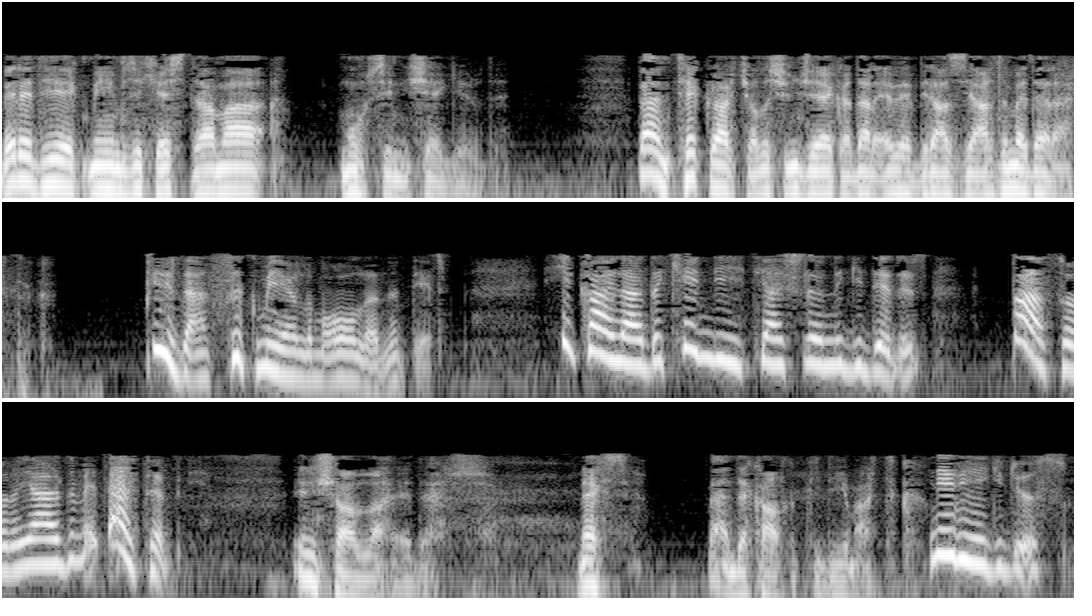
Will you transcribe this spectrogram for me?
Belediye ekmeğimizi kesti ama Muhsin işe girdi. Ben tekrar çalışıncaya kadar eve biraz yardım eder artık. Birden sıkmayalım oğlanı derim. İlk aylarda kendi ihtiyaçlarını giderir. Daha sonra yardım eder tabii. İnşallah eder. Neyse ben de kalkıp gideyim artık. Nereye gidiyorsun?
